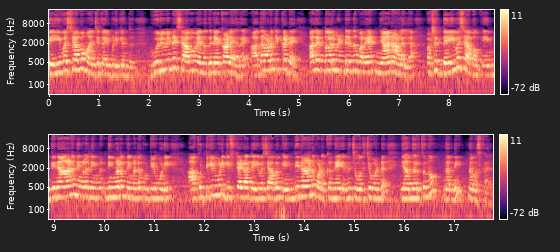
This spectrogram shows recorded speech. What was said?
ദൈവശാപം വാങ്ങിച്ച് കൈപിടിക്കുന്നത് ഗുരുവിന്റെ ശാപം എന്നതിനേക്കാൾ ഏറെ അത് അവിടെ നിൽക്കട്ടെ. അത് എന്തോരം ഉണ്ട് എന്ന് പറയാൻ ഞാൻ ആളല്ല. പക്ഷെ ദൈവശാപം എന്തിനാണ് നിങ്ങൾ നിങ്ങളും നിങ്ങളുടെ കുട്ടിയും കൂടി ആ കുട്ടിക്കും കൂടി ഗിഫ്റ്റ് ആയിട്ട് ആ ദൈവശാപം എന്തിനാണ് കൊടുക്കുന്നത് എന്ന് ചോദിച്ചുകൊണ്ട് ഞാൻ നിർത്തുന്നു. നന്ദി നമസ്കാരം.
